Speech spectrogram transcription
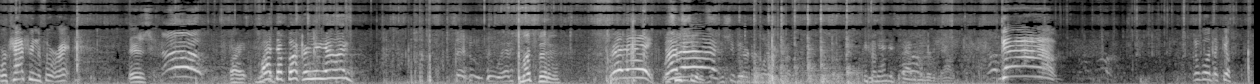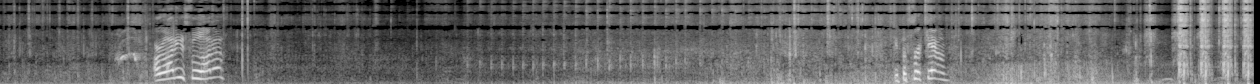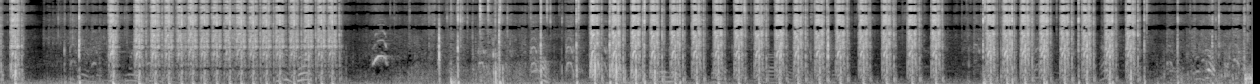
We're capturing the fort, right? There's. No! All right. What the fuck are you yelling? Much better. Ready! Ready! This should be our deployment. You can't just stab it into the ground. Go! I'm going to kill. Are we allowed to full auto? Get the frick down.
